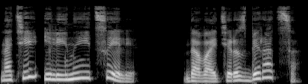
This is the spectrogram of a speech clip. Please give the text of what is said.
на те или иные цели. Давайте разбираться.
